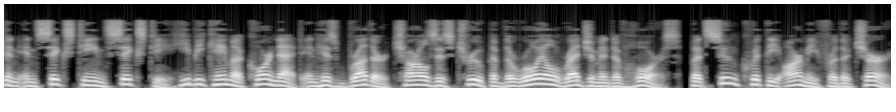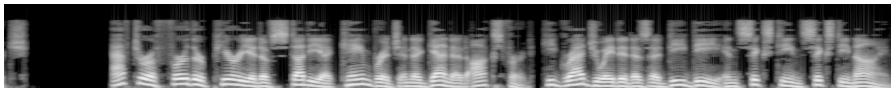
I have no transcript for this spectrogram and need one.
in 1660 he became a cornet in his brother Charles's troop of the Royal Regiment of Horse, but soon quit the army for the Church. After a further period of study at Cambridge and again at Oxford, he graduated as a D.D. in 1669.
